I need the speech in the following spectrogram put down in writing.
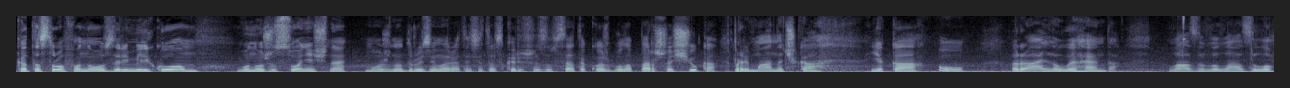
Катастрофа на озері Мільком, воно ж сонячне, можна, друзі, миритися. Це, скоріше за все, також була перша щука, приманочка, яка ну, реально легенда. Лазило, лазило,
